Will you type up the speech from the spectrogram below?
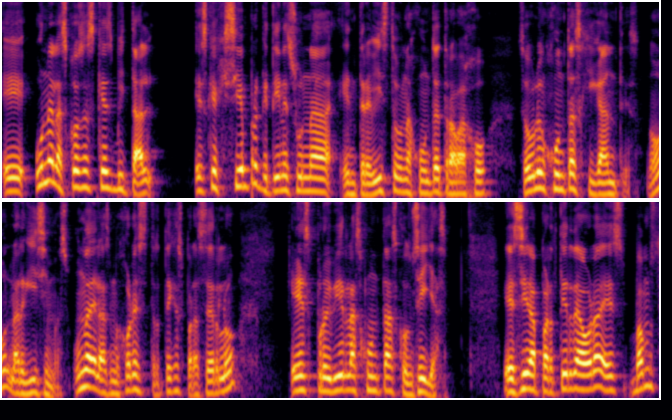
Eh, una de las cosas que es vital es que siempre que tienes una entrevista, una junta de trabajo, se vuelven juntas gigantes, ¿no? Larguísimas. Una de las mejores estrategias para hacerlo es prohibir las juntas con sillas. Es decir, a partir de ahora es, vamos,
